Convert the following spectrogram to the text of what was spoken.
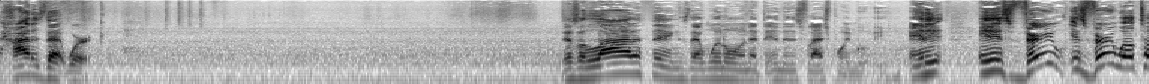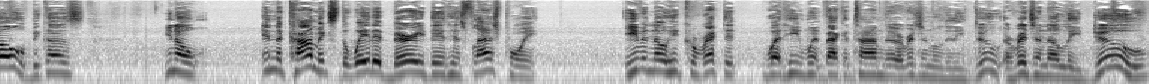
how does that work? There's a lot of things that went on at the end of this Flashpoint movie, and it and it's very it's very well told because, you know, in the comics, the way that Barry did his Flashpoint, even though he corrected what he went back in time to originally do, originally do,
